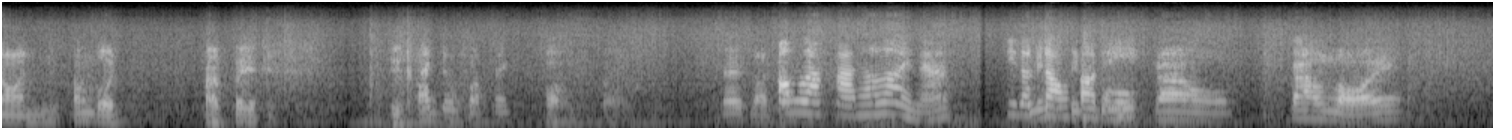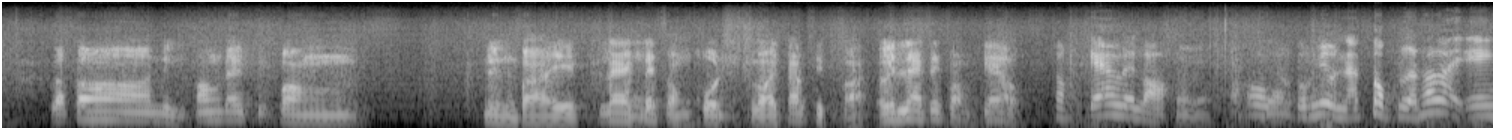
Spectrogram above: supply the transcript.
นอนอยู่ข้างบนคาเฟ่คือห้องดูคาเฟ่ของได้ร้อยห้องราคาเท่าไหร่นะ ที่เราจองตอนนี้เก้าเก้าร้อยแล้วก็หนึ่งห้องได้คูปองหนึ่งใบแลกได้สองคนร้อยเก้าสิบบาทเอ้ยแลกได้สองแก้วสองแก้วเลยเหรอเออโอ้ผมอยู่นะ ตกเหลือเท่าไหร่เอง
